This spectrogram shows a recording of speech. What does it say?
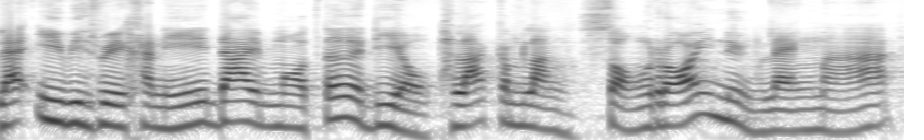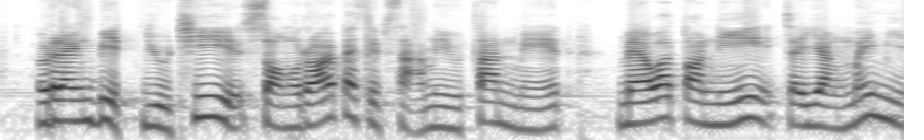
และ EV3 คันนี้ได้มอเตอร์เดี่ยวพละกำลัง 201 แรงม้า แรงบิดอยู่ที่ 283 นิวตันเมตร แม้ว่าตอนนี้จะยังไม่มี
